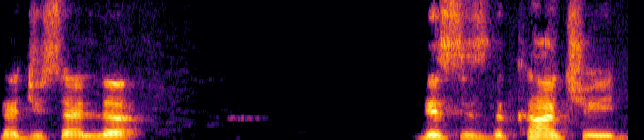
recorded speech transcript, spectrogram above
that you said, look, this is the country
